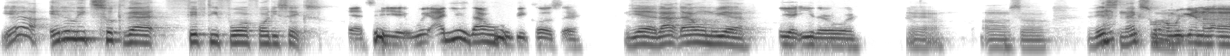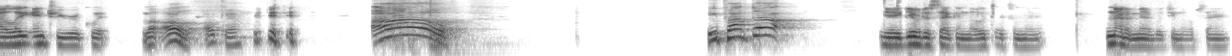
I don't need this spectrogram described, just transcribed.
Yeah, Italy took that 54-46. yeah. See, we, I knew that one would be closer. Yeah, that that one. Yeah, Yeah, either or. yeah. Um, so this next one. we're getting a uh, late entry real quick. Oh, okay. Oh, he popped up. yeah, give it a second though. It takes a minute. Not a minute, but you know what I'm saying.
